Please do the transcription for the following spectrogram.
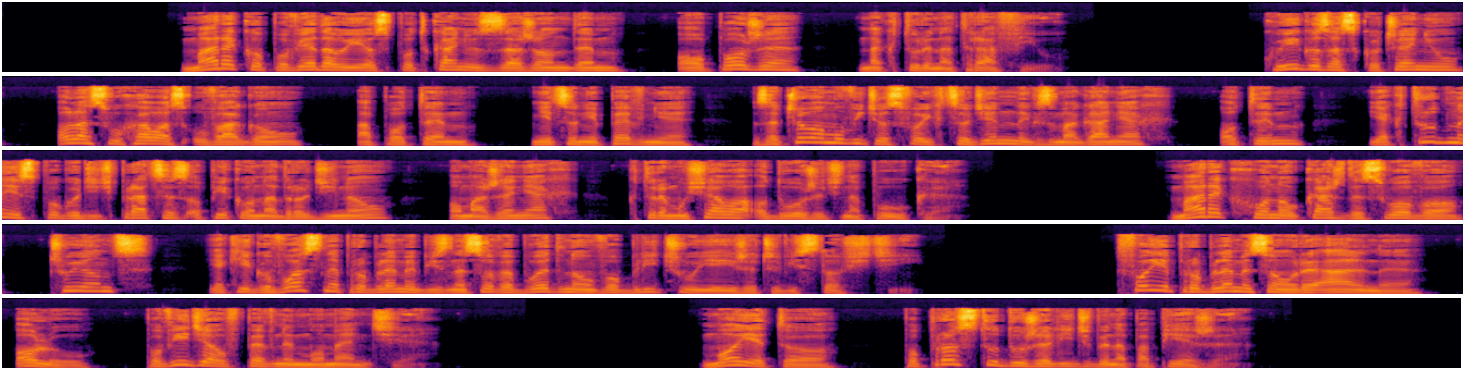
Marek opowiadał jej o spotkaniu z zarządem, o oporze, na który natrafił. Ku jego zaskoczeniu, Ola słuchała z uwagą, a potem, nieco niepewnie, zaczęła mówić o swoich codziennych zmaganiach, o tym, jak trudno jest pogodzić pracę z opieką nad rodziną, o marzeniach, które musiała odłożyć na półkę. Marek chłonął każde słowo, czując, jak jego własne problemy biznesowe błędną w obliczu jej rzeczywistości. Twoje problemy są realne, Olu, powiedział w pewnym momencie. Moje to po prostu duże liczby na papierze.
